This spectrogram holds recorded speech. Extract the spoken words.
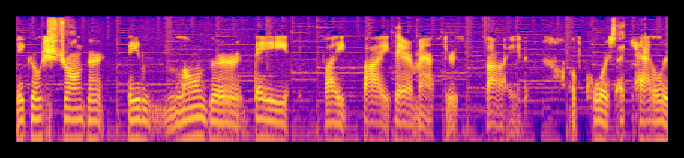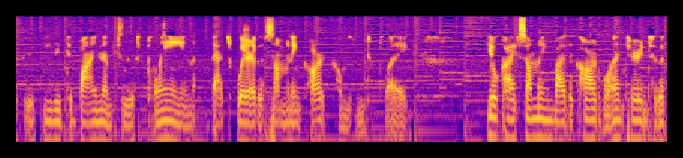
they grow stronger they longer they fight by their master's side. Of course, a catalyst is needed to bind them to this plane. That's where the summoning card comes into play. Yokai summoning by the card will enter into the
